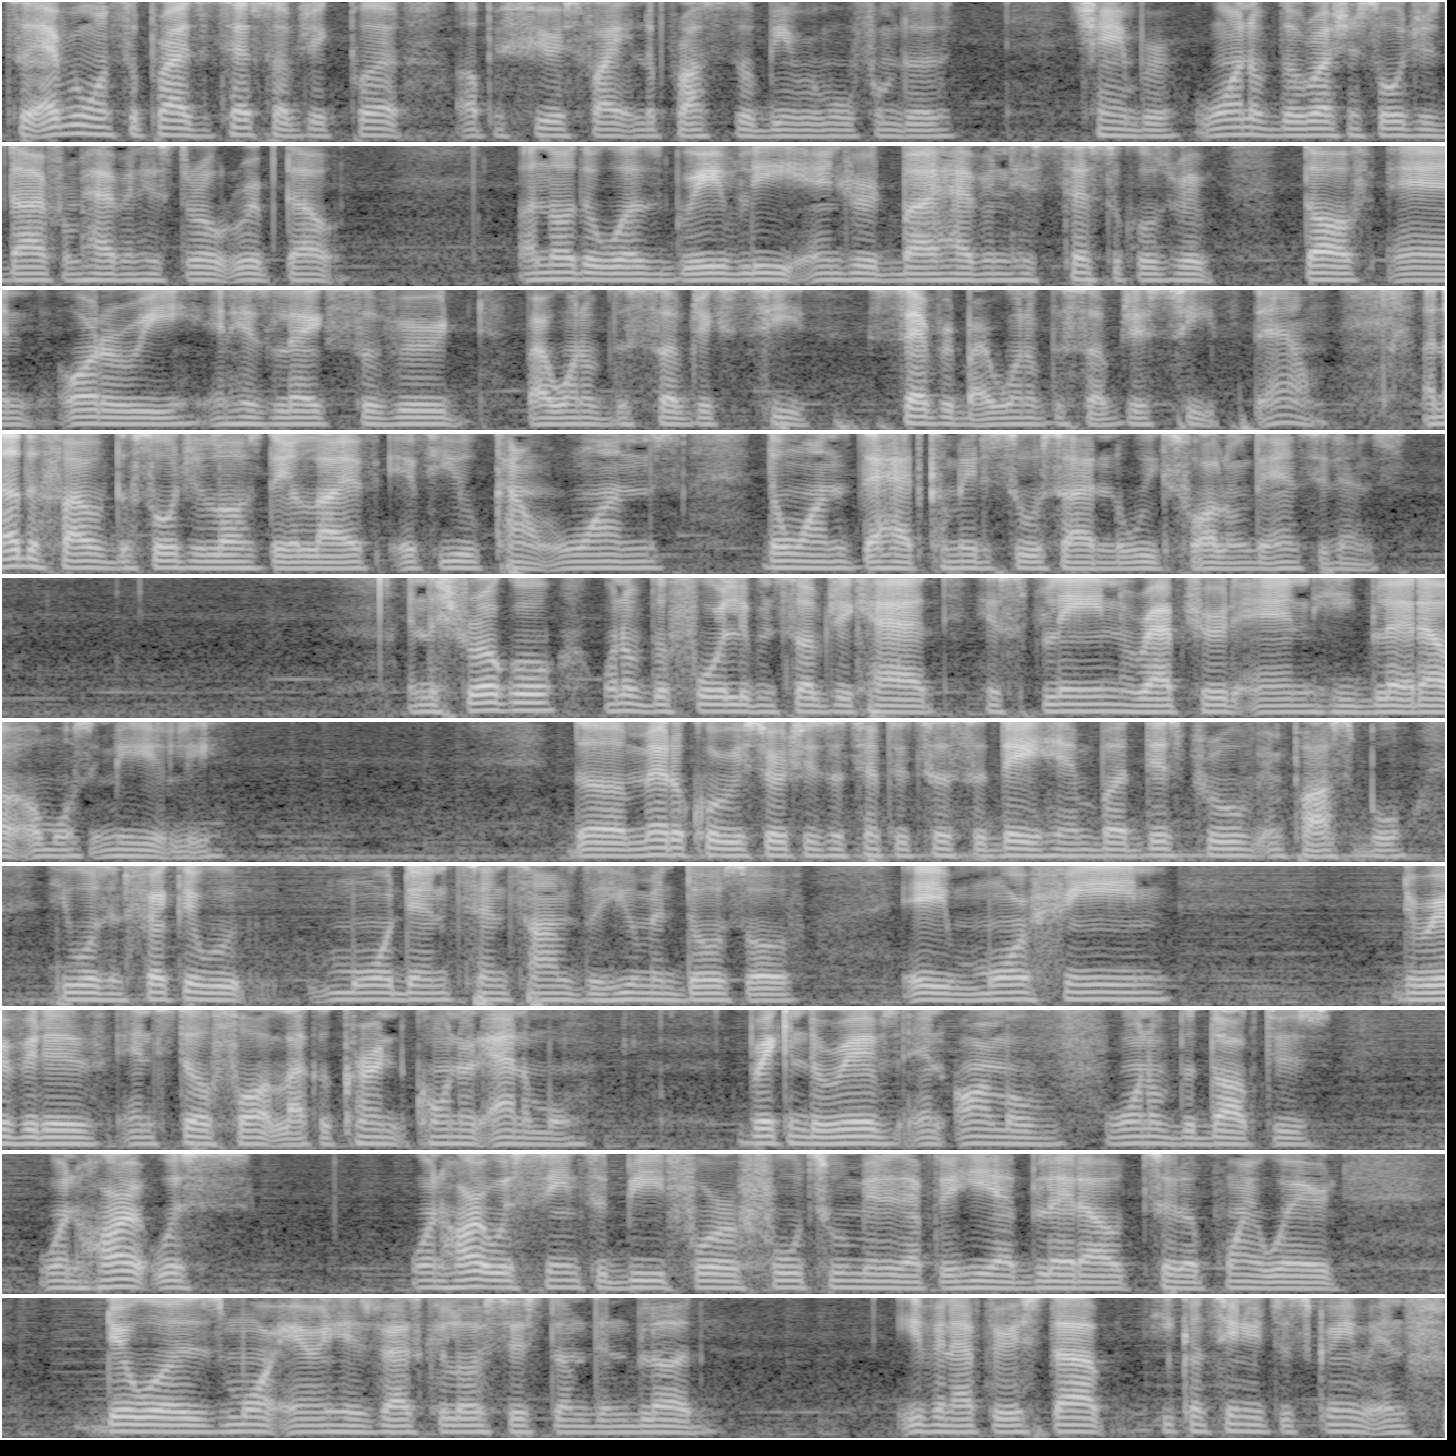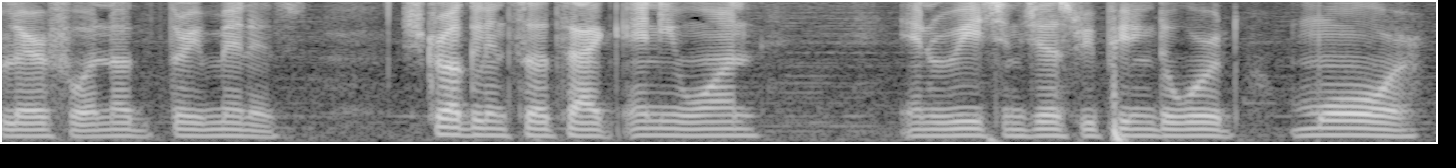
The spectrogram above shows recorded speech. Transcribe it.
To everyone's surprise, the test subject put up a fierce fight in the process of being removed from the chamber. One of the Russian soldiers died from having his throat ripped out. Another was gravely injured by having his testicles ripped off and artery in his legs severed by one of the subject's teeth. Severed by one of the subject's teeth. Damn. Another five of the soldiers lost their life if you count ones the ones that had committed suicide in the weeks following the incidents. In the struggle, one of the four living subjects had his spleen ruptured and he bled out almost immediately. The medical researchers attempted to sedate him, but this proved impossible. He was infected with more than 10 times the human dose of a morphine derivative and still fought like a cornered animal breaking the ribs and arm of one of the doctors. When heart was when heart was seen to beat for a full two minutes after he had bled out to the point where there was more air in his vascular system than blood. Even after it stopped, he continued to scream and flare for another three minutes, struggling to attack anyone in reach and just repeating the word more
